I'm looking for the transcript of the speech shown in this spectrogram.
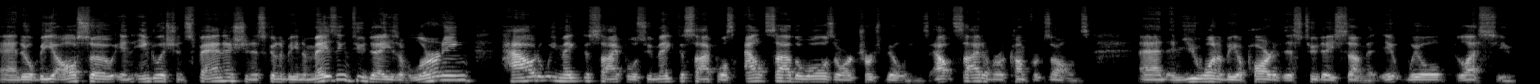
and it'll be also in English and Spanish. And it's going to be an amazing two days of learning how do we make disciples who make disciples outside the walls of our church buildings, outside of our comfort zones. And, and you want to be a part of this two day summit. It will bless you.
